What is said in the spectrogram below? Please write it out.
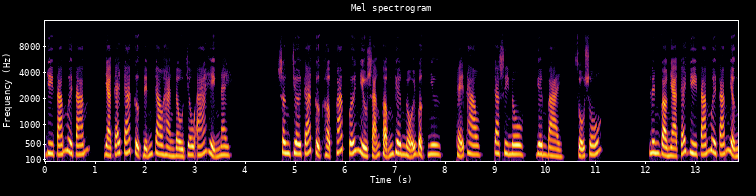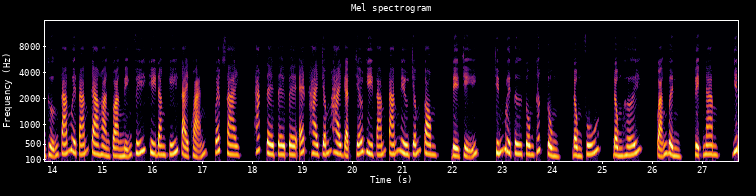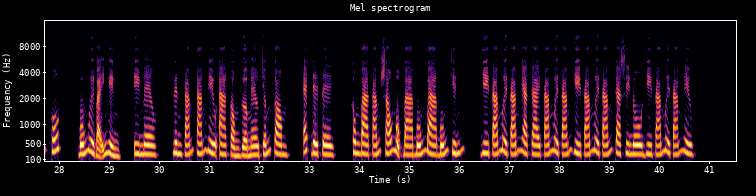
G88, nhà cái cá cược đỉnh cao hàng đầu châu Á hiện nay. Sân chơi cá cược hợp pháp với nhiều sản phẩm game nổi bật như thể thao, casino, game bài, sổ số. Link vào nhà cái G88 nhận thưởng 88k hoàn toàn miễn phí khi đăng ký tài khoản, website https 2 2 gạch chéo g 88 new com địa chỉ 94 Tôn Thất Tùng, Đồng Phú, Đồng Hới, Quảng Bình, Việt Nam, zip code 47000, email 088newa.gmail.com, sdt 0386134349, Di88 Nha Cai 88 Di88 Casino Di88 New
